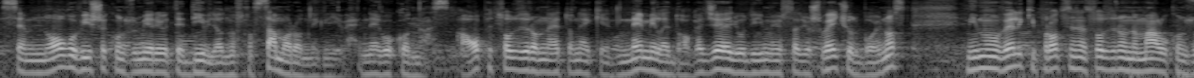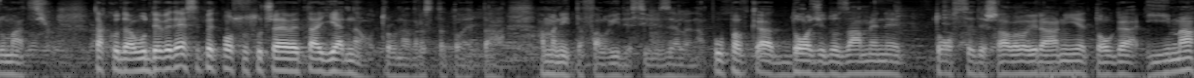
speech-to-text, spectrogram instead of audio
se mnogo više konzumiraju te divlje, odnosno samorodne gljive, nego kod nas. A opet, s obzirom na eto neke nemile događaje, ljudi imaju sad još veću odbojnost, mi imamo veliki procenat s obzirom na malu konzumaciju. Tako da u 95% slučajeva je ta jedna otrovna vrsta, to je ta amanita faloides ili zelena pupavka, dođe do zamene, to se dešavalo i ranije, toga ima.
